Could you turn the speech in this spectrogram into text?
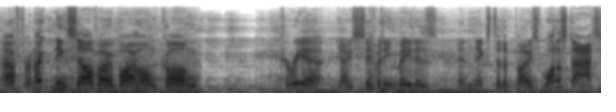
after an opening salvo by Hong Kong. Korea goes 70 metres and next to the post. What a start!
